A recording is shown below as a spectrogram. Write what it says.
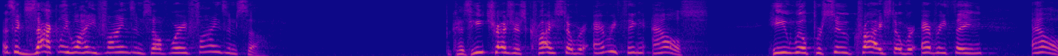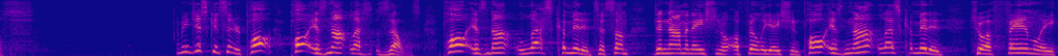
That's exactly why he finds himself where he finds himself. Because he treasures Christ over everything else. He will pursue Christ over everything else. I mean, just consider Paul, Paul is not less zealous. Paul is not less committed to some denominational affiliation. Paul is not less committed to a family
